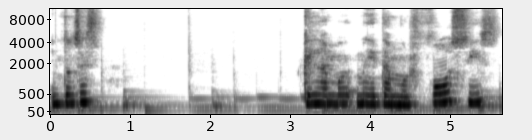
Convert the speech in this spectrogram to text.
Entonces, que la metamorfosis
